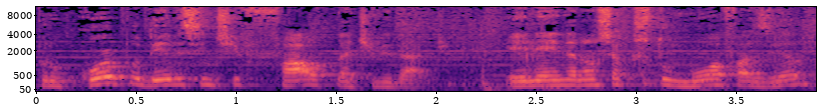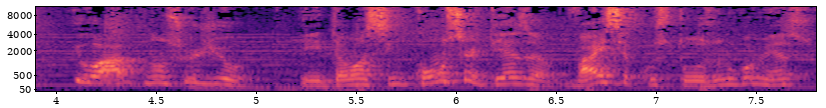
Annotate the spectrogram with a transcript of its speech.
para o corpo dele sentir falta da atividade. Ele ainda não se acostumou a fazê-la e o hábito não surgiu. Então, assim, com certeza vai ser custoso no começo,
